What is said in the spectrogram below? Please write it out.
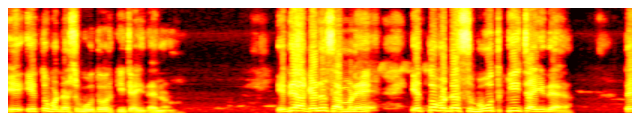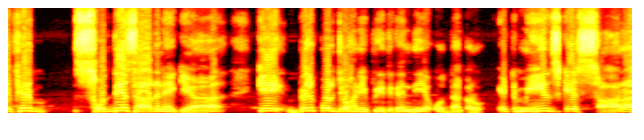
ਇਹ ਇਹ ਤੋਂ ਵੱਡਾ ਸਬੂਤ ਹੋਰ ਕੀ ਚਾਹੀਦਾ ਇਹਨਾਂ ਨੂੰ ਇਹਦੇ ਅੱਗੇ ਨਾ ਸਾਹਮਣੇ, ਇਹ ਤੋਂ ਵੱਡਾ ਸਬੂਤ ਕੀ ਚਾਹੀਦਾ ਹੈ? ਤੇ ਫਿਰ ਸੌਦੇ ਸਾਧ ਨੇ ਕਿਹਾ ਕਿ ਬਿਲਕੁਲ ਜੋ ਹਨੀਪ੍ਰੀਤ ਕਹਿੰਦੀ ਹੈ ਉਦਾਂ ਕਰੋ। ਇਟ ਮੀਨਸ ਕਿ ਸਾਰਾ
